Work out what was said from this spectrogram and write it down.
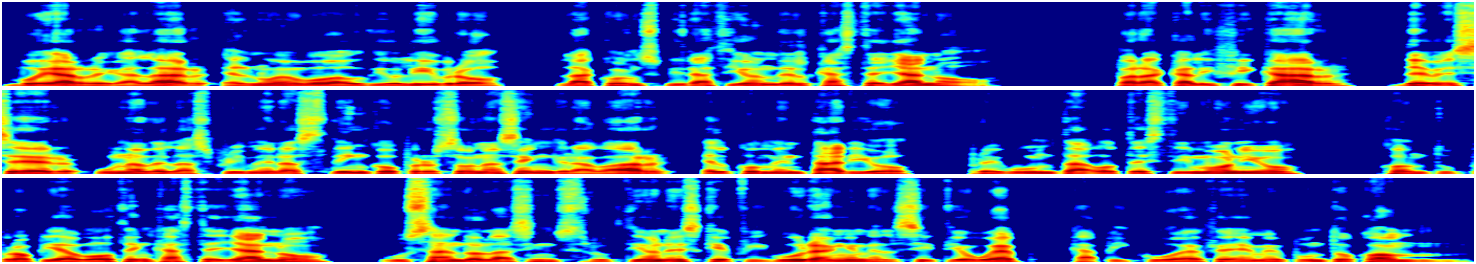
voy a regalar el nuevo audiolibro La conspiración del castellano. Para calificar, debe ser una de las primeras cinco personas en grabar el comentario, pregunta o testimonio con tu propia voz en castellano usando las instrucciones que figuran en el sitio web capicuafm.com.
